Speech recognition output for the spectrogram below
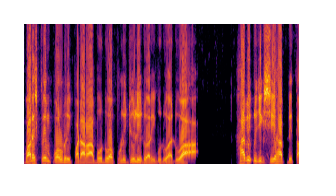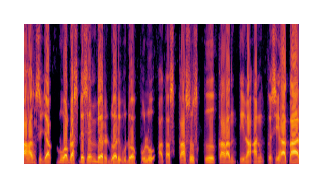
Baris Krim Polri pada Rabu 20 Juli 2022. Habib Rizik Syihab ditahan sejak 12 Desember 2020 atas kasus kekarantinaan kesehatan.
